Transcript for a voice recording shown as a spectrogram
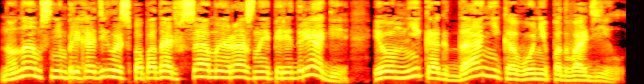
Но нам с ним приходилось попадать в самые разные передряги, и он никогда никого не подводил.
